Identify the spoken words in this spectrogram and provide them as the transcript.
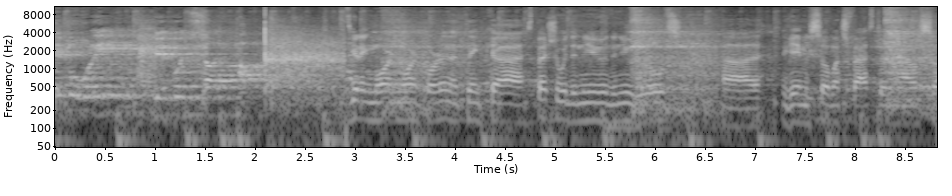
épaulé, puis pas du sol, up. It's getting more and more important. I think, uh, especially with the new the new rules, uh, the game is so much faster now. So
